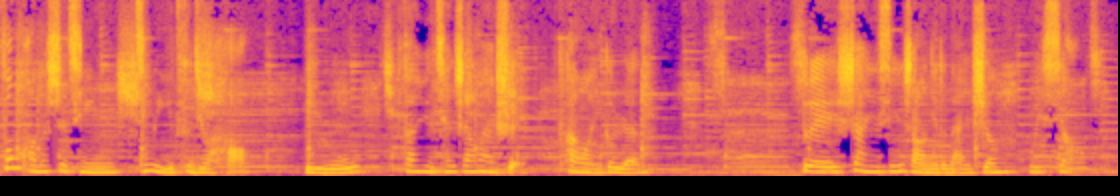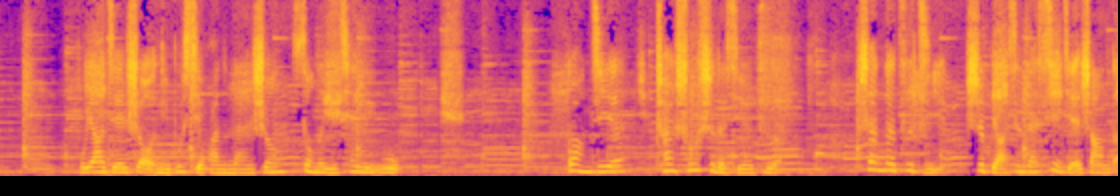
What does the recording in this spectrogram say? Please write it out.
疯狂的事情经历一次就好，比如翻越千山万水看望一个人，对善意欣赏你的男生微笑，不要接受你不喜欢的男生送的一切礼物。逛街穿舒适的鞋子，善待自己是表现在细节上的。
